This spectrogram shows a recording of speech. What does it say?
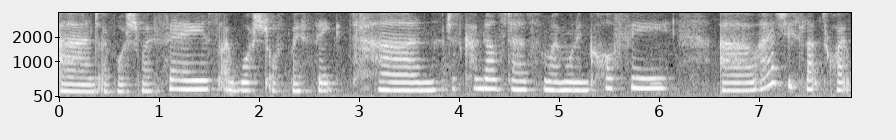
and I've washed my face. I washed off my fake tan. I've just come downstairs for my morning coffee um, I actually slept quite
